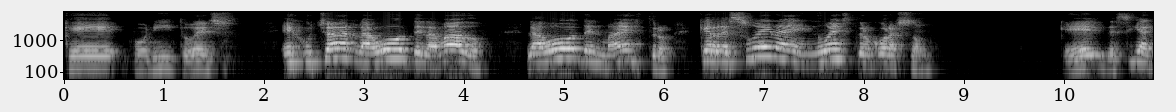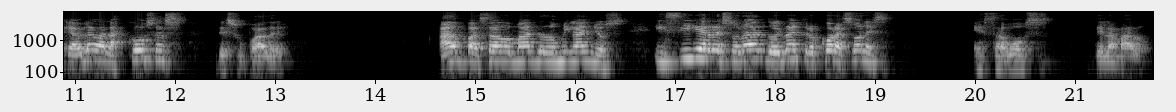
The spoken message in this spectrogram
Qué bonito es escuchar la voz del amado la voz del Maestro que resuena en nuestro corazón, que Él decía que hablaba las cosas de su Padre. Han pasado más de dos mil años y sigue resonando en nuestros corazones esa voz del amado.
